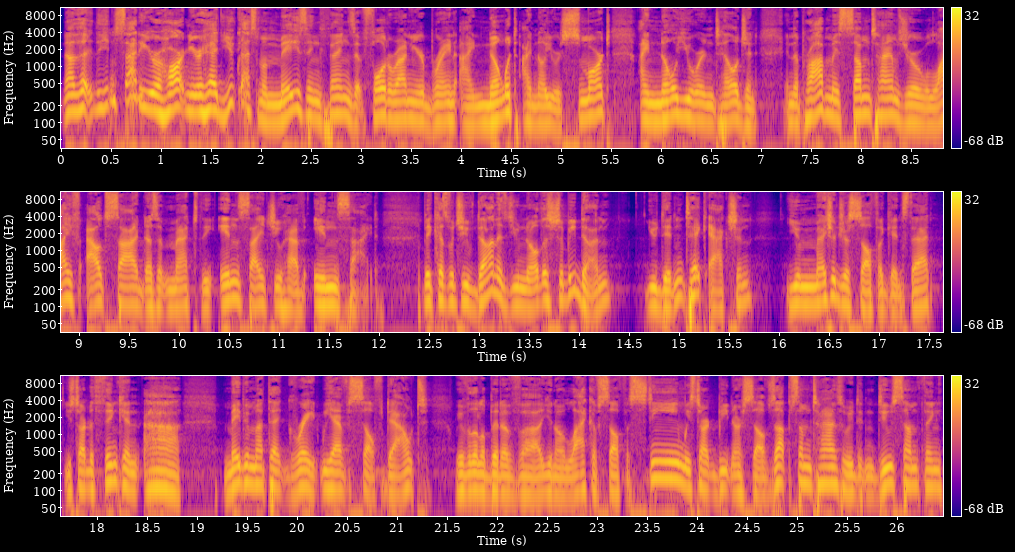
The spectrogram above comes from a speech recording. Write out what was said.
Now, the, the, inside of your heart and your head, you've got some amazing things that float around in your brain. I know it. I know you're smart. I know you are intelligent. And the problem is sometimes your life outside doesn't match the insight you have inside. Because what you've done is you know this should be done. You didn't take action you measured yourself against that. You started thinking, ah, maybe I'm not that great. We have self doubt. We have a little bit of, uh, you know, lack of self esteem. We start beating ourselves up sometimes we didn't do something.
